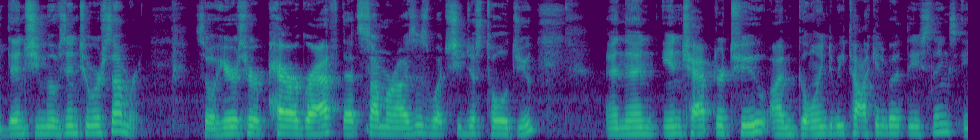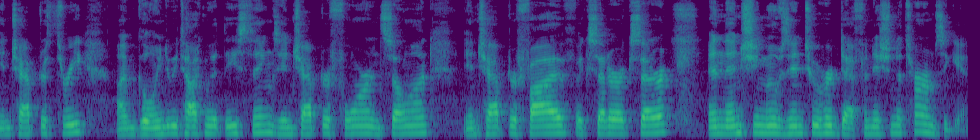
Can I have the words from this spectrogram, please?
then she moves into her summary so here's her paragraph that summarizes what she just told you and then in chapter 2, I'm going to be talking about these things. In chapter 3, I'm going to be talking about these things. In chapter 4 and so on. In chapter 5, etc., etc. And then she moves into her definition of terms again.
